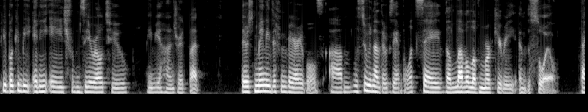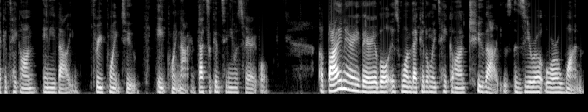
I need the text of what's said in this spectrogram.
People can be any age from zero to maybe 100, but there's many different variables. Um, let's do another example. Let's say the level of mercury in the soil that can take on any value 3.2, 8.9. That's a continuous variable. A binary variable is one that can only take on two values, a zero or a one.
